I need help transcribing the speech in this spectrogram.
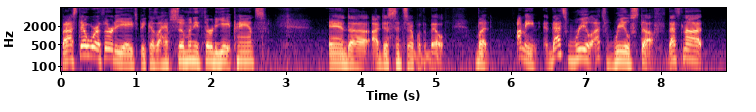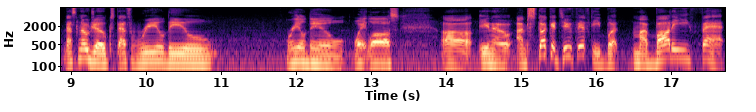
But I still wear 38s because I have so many 38 pants and uh, I just cinch it up with a belt. But I mean, that's real. That's real stuff. That's not. That's no jokes. That's real deal. Real deal weight loss. Uh, you know, I'm stuck at 250, but my body fat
